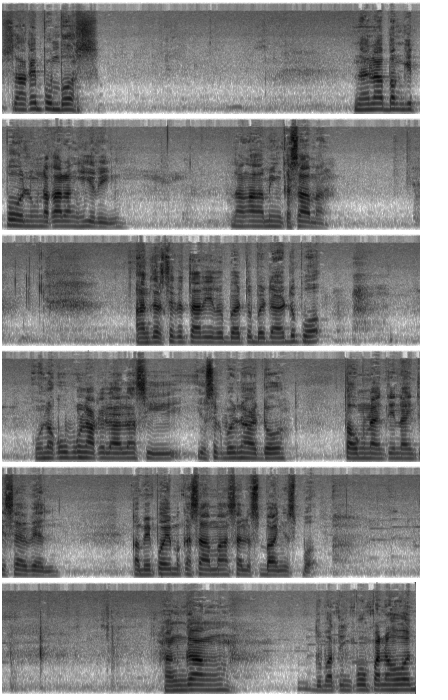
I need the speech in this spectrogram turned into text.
sa akin pong boss na nabanggit po nung nakarang hearing ng aming kasama. Undersecretary Roberto Bernardo po. Una ko pong nakilala si Yusek Bernardo taong 1997. Kami po ay magkasama sa Los Baños po. Hanggang dumating po ang panahon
